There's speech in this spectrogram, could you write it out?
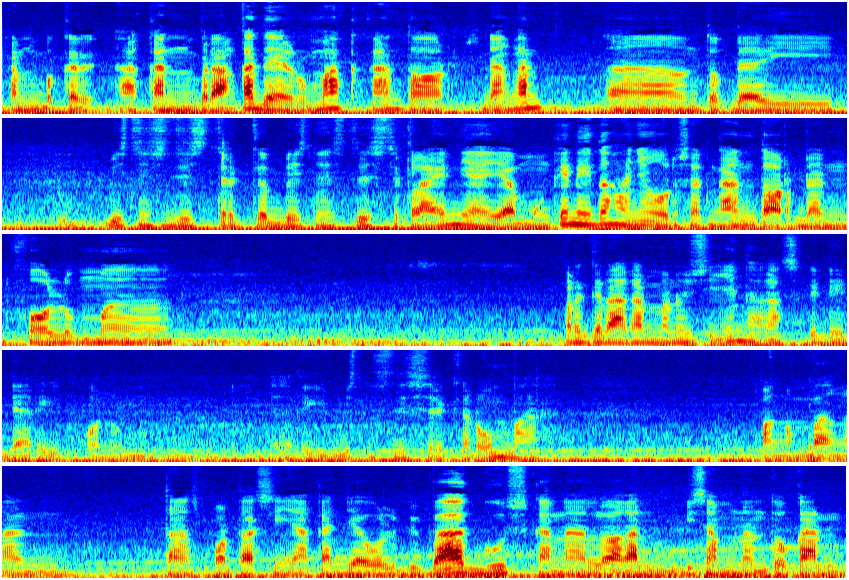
akan beker, akan berangkat dari rumah ke kantor. Sedangkan uh, untuk dari bisnis distrik ke bisnis distrik lainnya ya mungkin itu hanya urusan kantor dan volume pergerakan manusianya nggak akan segede dari volume dari bisnis listrik ke rumah. Pengembangan transportasinya akan jauh lebih bagus karena lo akan bisa menentukan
